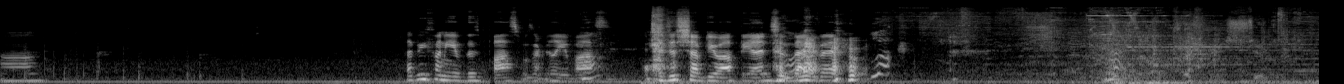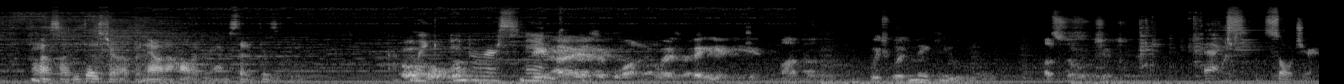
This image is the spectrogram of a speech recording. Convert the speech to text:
Aw. that'd be funny if this boss wasn't really a boss. I just shoved you off the edge and that was it. Look! Oh, so he does show up, but now in a hologram instead of physically. Oh, like Emperor Snake. The eyes of one who has bathed Mako, which would make you a soldier. X, soldier.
